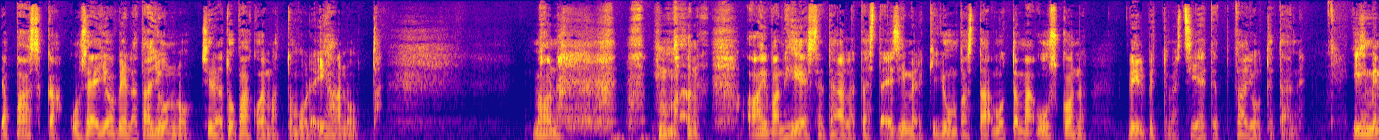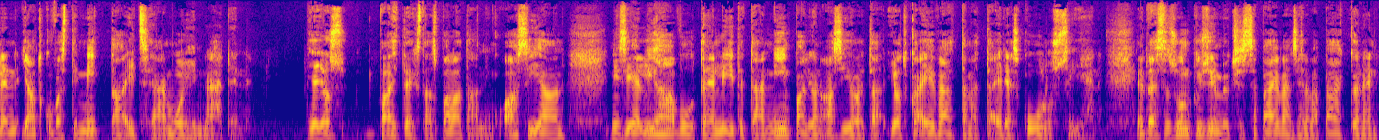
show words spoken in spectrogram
ja paska, kun se ei ole vielä tajunnut sitä tupakoimattomuuden ihanuutta. Mä oon, mä oon aivan hiessä täällä tästä esimerkkijumpasta, mutta mä uskon vilpittömästi siihen, että tajuutte tänne. Ihminen jatkuvasti mittaa itseään muihin nähden. Ja jos vaihteeksi taas palataan niin kuin asiaan, niin siihen lihavuuteen liitetään niin paljon asioita, jotka ei välttämättä edes kuulu siihen. Ja tässä sun kysymyksessä päivänselvä Pääkkönen,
